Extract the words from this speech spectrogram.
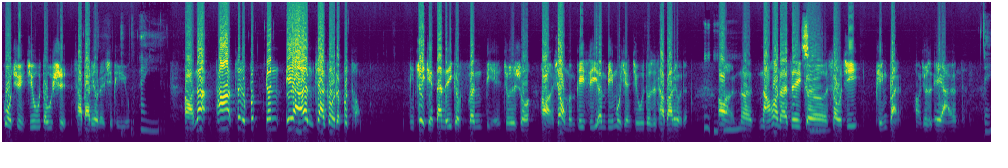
过去几乎都是 x 八六的 CPU。哎。啊，那它这个不跟 ARM 架构的不同，你最简单的一个分别就是说，啊，像我们 PC、NB 目前几乎都是叉八六的，啊，那然后呢，这个手机、平板啊，就是 ARM 的，对。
